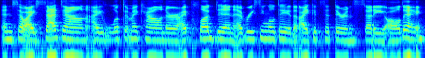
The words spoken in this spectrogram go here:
And so I sat down, I looked at my calendar, I plugged in every single day that I could sit there and study all day.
